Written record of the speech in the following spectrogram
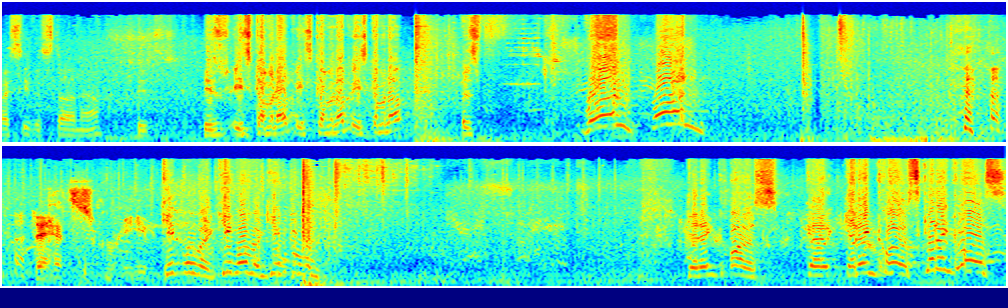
I see the star now. He's, he's, he's coming up, he's coming up, he's coming up. There's... Run! Run! That scream. Keep moving, keep moving, keep moving! Get in close! Get, get in close! Get in close!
